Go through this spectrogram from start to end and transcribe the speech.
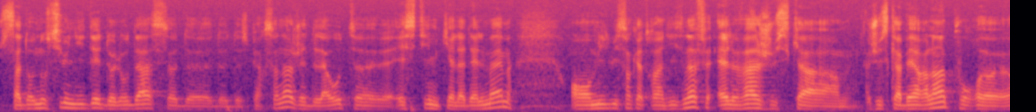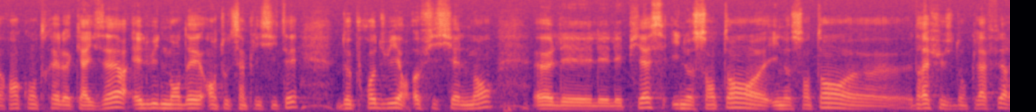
ça donne aussi une idée de l'audace de, ce personnage et de la haute euh, estime qu'elle a d'elle-même. En 1899, elle va jusqu'à Berlin pour euh, rencontrer le Kaiser et lui demander en toute simplicité de produire officiellement euh, les, pièces innocentant, euh, innocentant Dreyfus. Donc l'affaire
